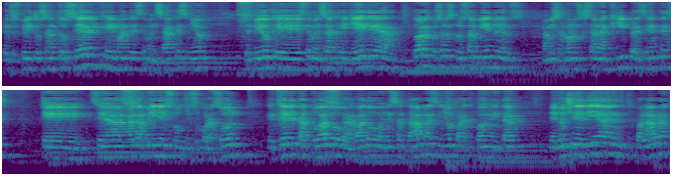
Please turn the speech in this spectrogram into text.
que tu Espíritu Santo sea el que mande este mensaje, Señor. Te pido que este mensaje llegue a todas las personas que lo están viendo y a, los- a mis hermanos que están aquí presentes, que sea, haga mella en su, en su corazón, que quede tatuado o grabado en esa tabla, Señor, para que puedan meditar de noche y de día en tu palabra,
